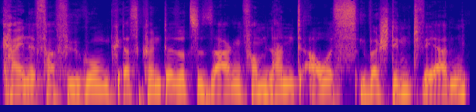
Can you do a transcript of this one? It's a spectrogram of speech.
keine Verfügung. Das könnte sozusagen vom Land aus überstimmt werden.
